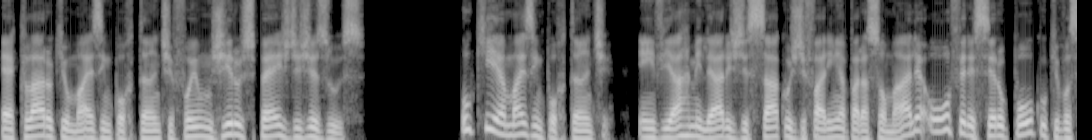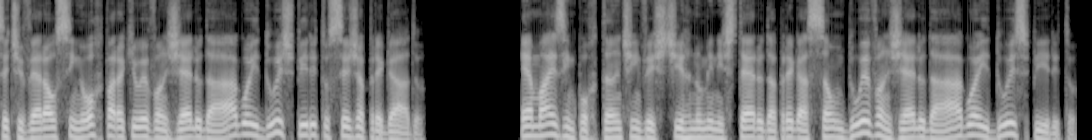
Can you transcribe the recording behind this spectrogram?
É claro que o mais importante foi ungir os pés de Jesus. O que é mais importante, enviar milhares de sacos de farinha para a Somália ou oferecer o pouco que você tiver ao Senhor para que o Evangelho da água e do Espírito seja pregado? É mais importante investir no ministério da pregação do Evangelho da água e do Espírito.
